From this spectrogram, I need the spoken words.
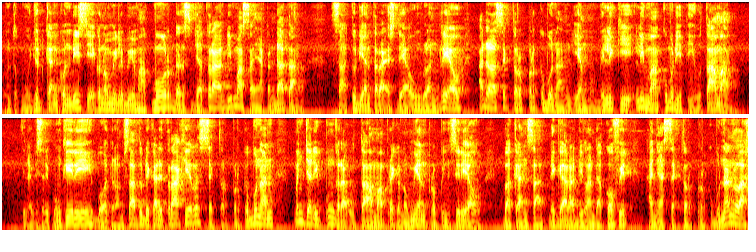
untuk mewujudkan kondisi ekonomi lebih makmur dan sejahtera di masa yang akan datang. Satu di antara SDA unggulan Riau adalah sektor perkebunan yang memiliki lima komoditi utama. Tidak bisa dipungkiri bahwa dalam satu dekade terakhir, sektor perkebunan menjadi penggerak utama perekonomian Provinsi Riau. Bahkan saat negara dilanda COVID, hanya sektor perkebunanlah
